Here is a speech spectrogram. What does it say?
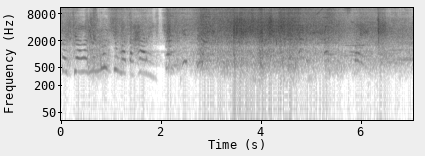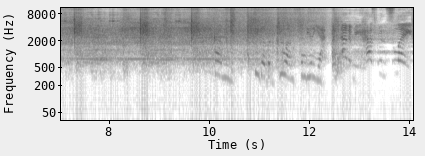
Membuka jalan menuju matahari. Bangkitlah! Kami tidak berjuang sendirian. An enemy has been slain.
